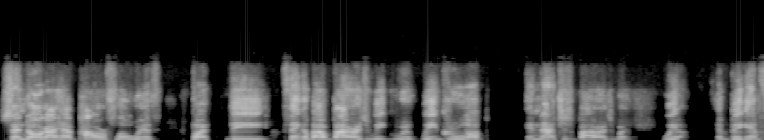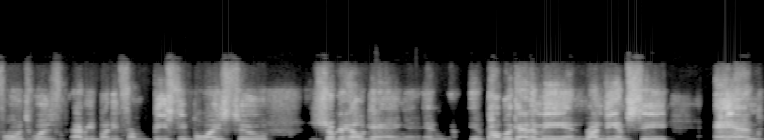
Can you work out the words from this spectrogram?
Sen Dog I have Powerflo with. But the thing about Biohazard, we grew we grew up and not just Biohazard, but we a big influence was everybody from Beastie Boys to Sugar Hill Gang and, and you know, Public Enemy and Run DMC. And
